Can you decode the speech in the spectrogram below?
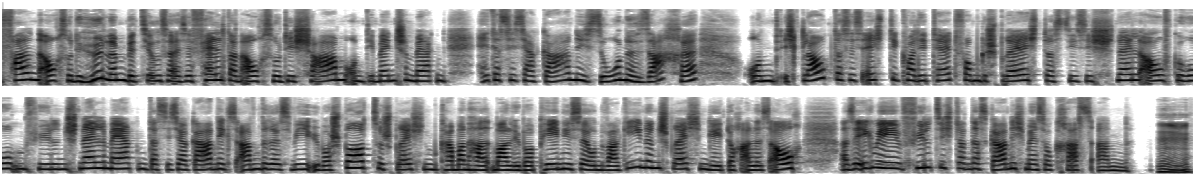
fallen auch so die Hüllen, beziehungsweise fällt dann auch so die Scham und die Menschen merken, hey, das ist ja gar nicht so eine Sache. Und ich glaube, das ist echt die Qualität vom Gespräch, dass die sich schnell aufgehoben fühlen, schnell merken, das ist ja gar nichts anderes wie über Sport zu sprechen. Kann man halt mal über Penisse und Vaginen sprechen, geht doch alles auch. Also irgendwie fühlt sich dann das gar nicht mehr so krass an. Mhm.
